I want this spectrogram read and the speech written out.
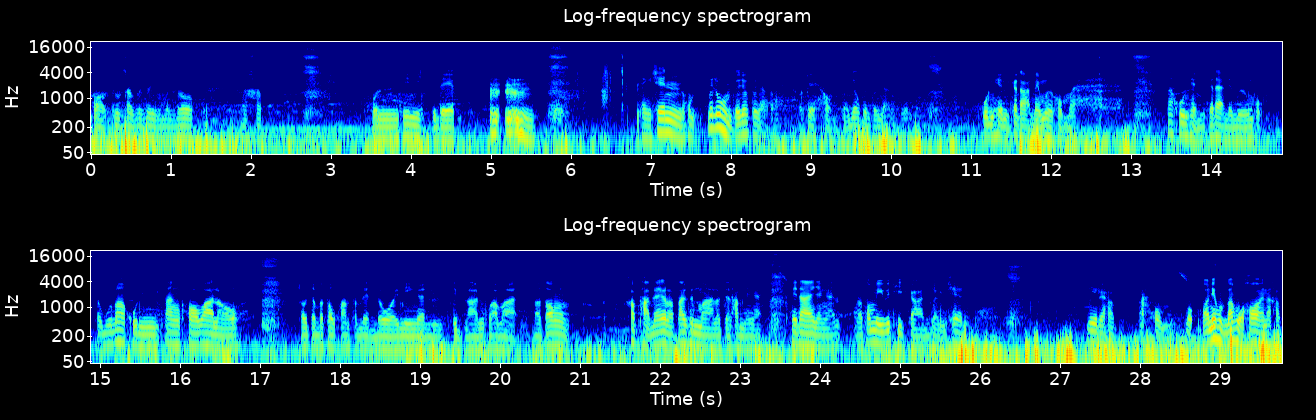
ของทุกสรรพสิ่งบนโลกนะครับ คนที่มีกิเลสอย่างเช่น ผมไม่รู้ผมจะยกตัวอย่างอะไรโอเค ผมจะยกเป็นตัวอย่างเช่น คุณเห็นกระดาษในมือผมไหมถ้าคุณเห็นกระดาษในมือของผม สมมุติว่าคุณตั้งข้อว่าเรา เราจะประสบความสำเร็จโดยมีเงินสิบล้านกว่าบาท เราต้องคำถามแรกเราตั้งขึ้นมาเราจะทำยังไง ให้ได้อย่างนั้น เราต้องมีวิธีการอย่างเช่น นี่เลยครับอะผมตอนนี้ผมตั้งหัวข้อไว้นะครับ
